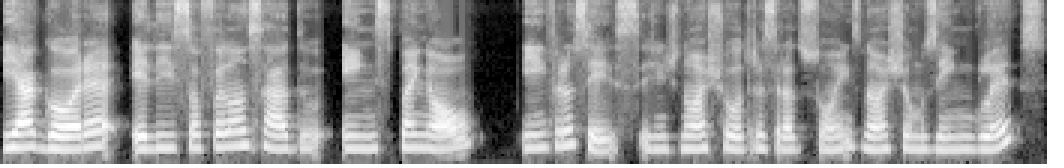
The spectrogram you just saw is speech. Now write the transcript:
E agora ele só foi lançado em espanhol e em francês. A gente não achou outras traduções, não achamos em inglês.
